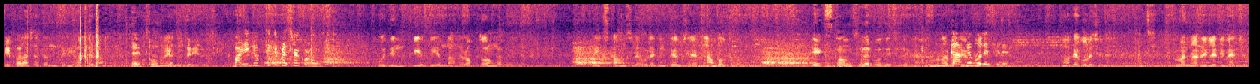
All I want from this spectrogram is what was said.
পেপার আসাতে দেরি হচ্ছে না। একটু দেরি হয়েছে বাড়ির লোক থেকে প্রেসার করা হয়েছে। ওই দিন পিএম না হলে রক্ত গঙ্গা বইয়ে যাবে এক্স কাউন্সিলর বলে একজন কেউ ছিলেন নাম বলতে পারব এক্স কাউন্সিলর বলেছিলেন। হ্যাঁ কাকে বলেছিলেন? আমাকে বলেছিলেন। মানে ওনার রিলেটিভ একজন।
